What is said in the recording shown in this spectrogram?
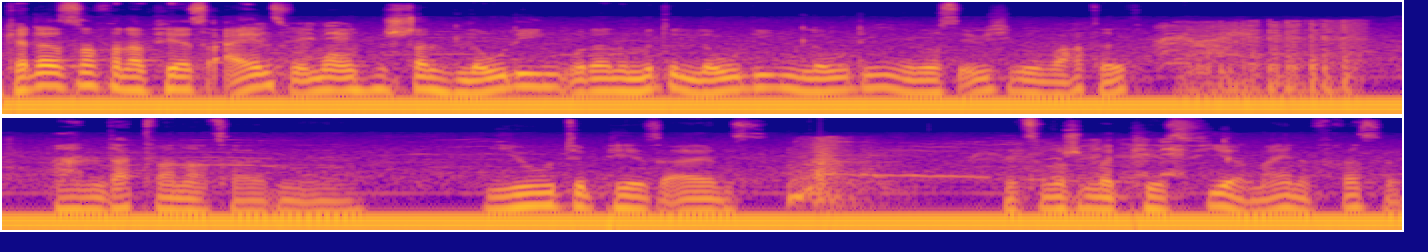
Kennt ihr das noch von der PS1, wo immer unten stand Loading oder in der Mitte Loading, Loading und du hast ewig gewartet? Mann, das war noch Zeiten, ey. Gute PS1. Jetzt sind wir schon bei PS4, meine Fresse.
